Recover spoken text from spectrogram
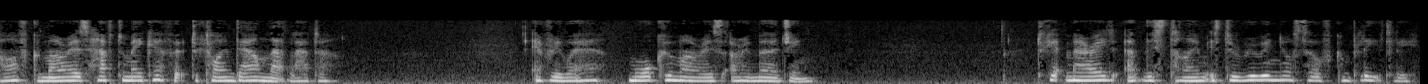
Half Kumaris have to make effort to climb down that ladder. Everywhere, more Kumaris are emerging. To get married at this time is to ruin yourself completely.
